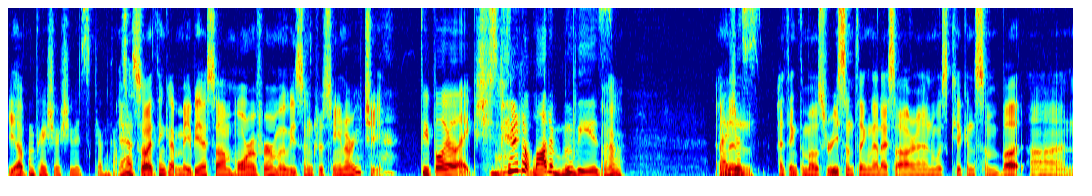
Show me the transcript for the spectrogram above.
Yep. I'm pretty sure she was Kevin Costner. Yeah, so I think I, maybe I saw more of her movies than Christina Ricci. People are like, she's been in a lot of movies. And I then just I think the most recent thing that I saw her in was kicking some butt on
